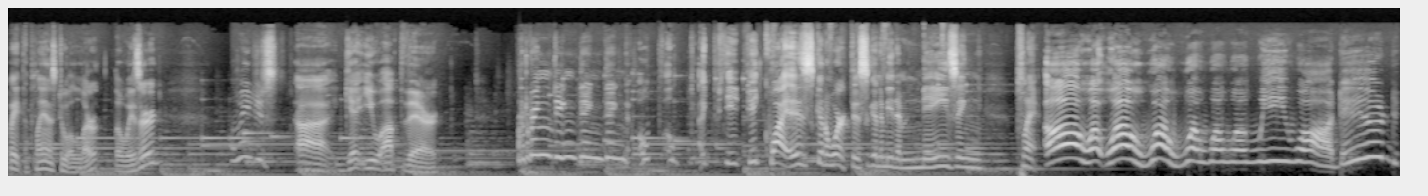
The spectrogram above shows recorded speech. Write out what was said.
Wait, the plan is to alert the wizard? Let me just uh, get you up there. oh, oh, be, be quiet. This is gonna work. This is gonna be an amazing plan. Oh, whoa, whoa, whoa, whoa, whoa, whoa, wee wah, dude.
